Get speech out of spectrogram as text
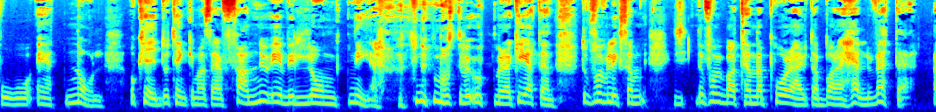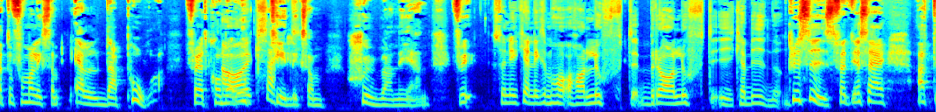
2, 1, 0. Okej, då tänker man så här, fan nu är vi långt ner. nu måste vi upp med raketen. Då får vi, liksom, då får vi bara tända på det här utav bara helvete. Att då får man liksom elda på för att komma Ja, upp exakt. till liksom sjuan igen. För Så ni kan liksom ha, ha luft, bra luft i kabinen. Precis, för att jag säger att,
